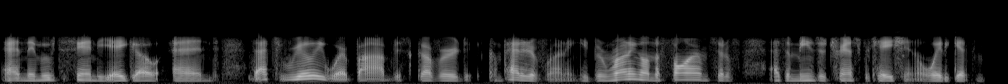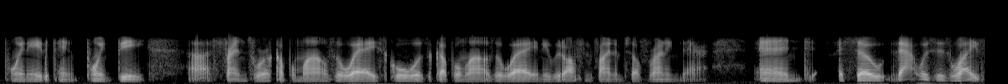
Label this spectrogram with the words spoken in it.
And they moved to San Diego, and that's really where Bob discovered competitive running. He'd been running on the farm sort of as a means of transportation, a way to get from point A to point B. Uh, friends were a couple miles away, school was a couple miles away, and he would often find himself running there. And so that was his life,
